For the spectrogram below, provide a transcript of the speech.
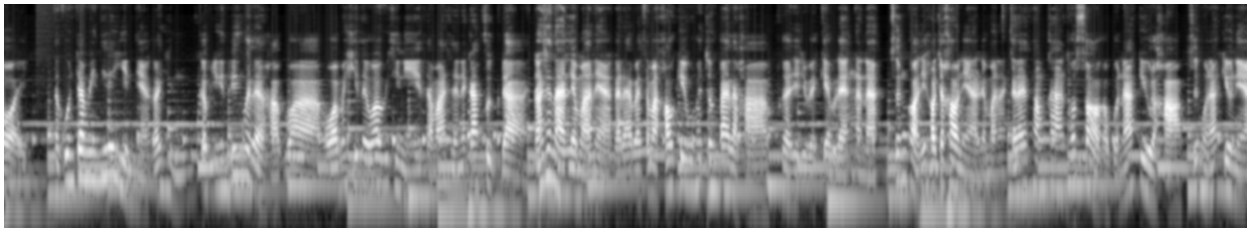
บ่อยๆ แต่คุณจามินที่ได้ยินเนี่ยก็ยืนกับยืนอึ้งไปเลยครับว่าเพราะว่าไม่คิดเลยว่าวิธีนี้สามารถใช้ในการฝึกได้หลังจากนั้นเรียวมาเนี่ยก็ได้ไปสมัครเข้ากิลด์ให้จนไปแหละครับเพื่อที่จะไปเก็บแรงกันนะ ซึ่งก่อนที่เขาจะเข้าเนี่ยเรียวมานั้นก็ได้ทำการทดสอบกับหัวหน้ากิลด์แหละครับซึ่งหัวหน้ากิลด์เนี่ย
